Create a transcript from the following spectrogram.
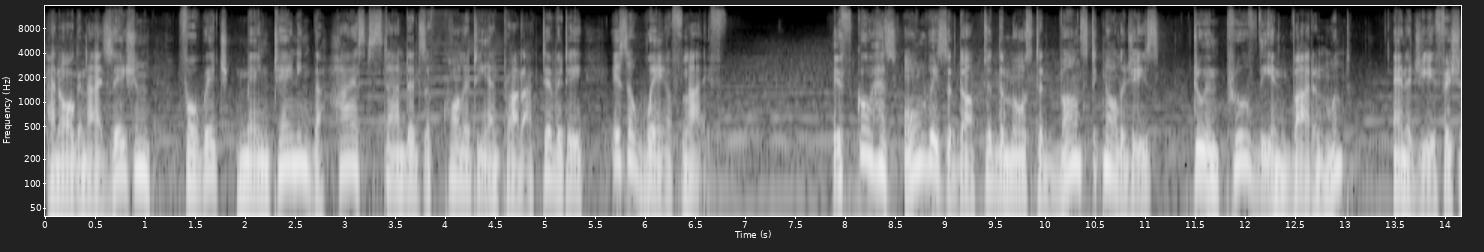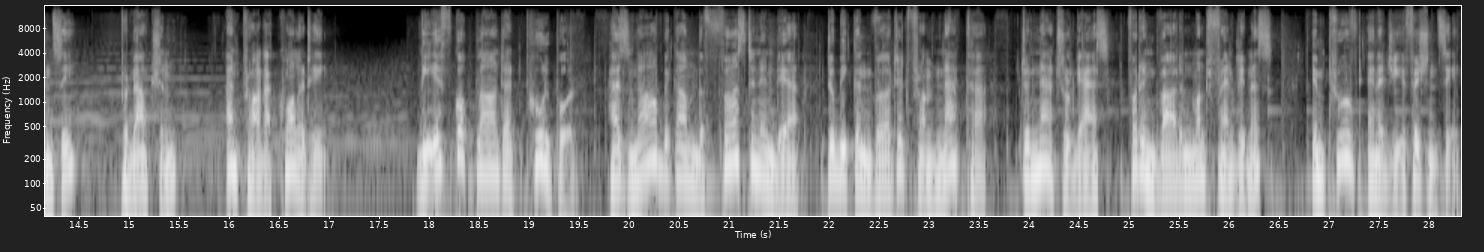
an organization for which maintaining the highest standards of quality and productivity is a way of life. IFFCO has always adopted the most advanced technologies to improve the environment, energy efficiency, production and product quality. The IFFCO plant at Phulpur has now become the first in India to be converted from naphtha to natural gas for environment friendliness, improved energy efficiency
